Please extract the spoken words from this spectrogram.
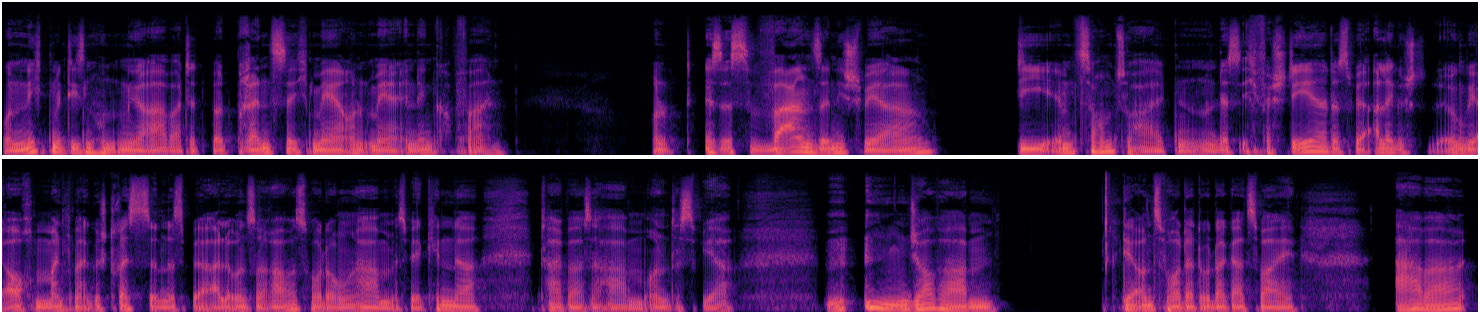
und nicht mit diesen Hunden gearbeitet wird, brennt sich mehr und mehr in den Kopf ein. Und es ist wahnsinnig schwer, die im Zaum zu halten. Und das, ich verstehe, dass wir alle irgendwie auch manchmal gestresst sind, dass wir alle unsere Herausforderungen haben, dass wir Kinder teilweise haben und dass wir einen Job haben, der uns fordert oder gar zwei. Aber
